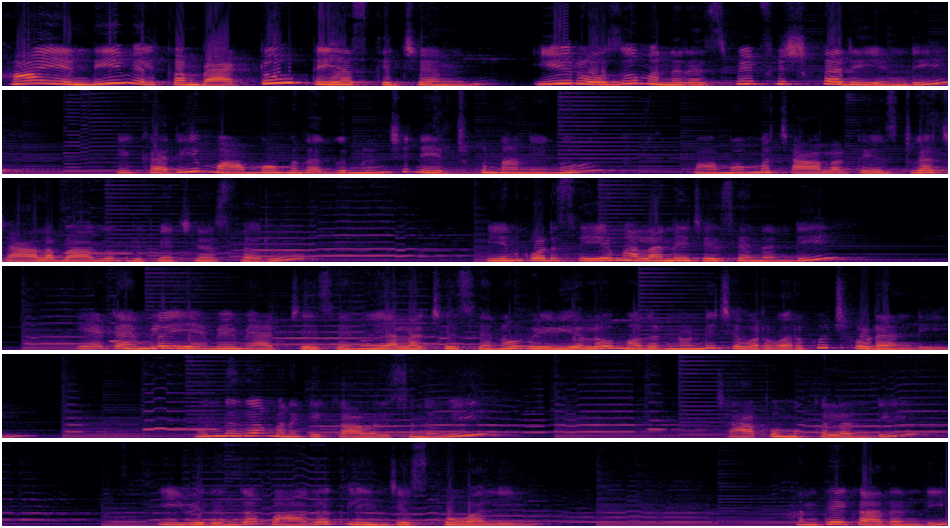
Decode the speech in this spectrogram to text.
హాయ్ అండి welcome back to Priya's kitchen. ఈరోజు మన రెసిపీ ఫిష్ కర్రీ అండి. ఈ కర్రీ మా అమ్మమ్మ దగ్గర నుంచి నేర్చుకున్నాను నేను. మా అమ్మమ్మ చాలా టేస్ట్గా చాలా బాగా ప్రిపేర్ చేస్తారు. నేను కూడా సేమ్ అలానే చేశానండి. ఏ టైంలో ఏమేమి యాడ్ చేశాను ఎలా చేశానో వీడియోలో మొదటి నుండి చివరి వరకు చూడండి. ముందుగా మనకి కావలసినవి చేప ముక్కలండి. ఈ విధంగా బాగా క్లీన్ చేసుకోవాలి. అంతేకాదండి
